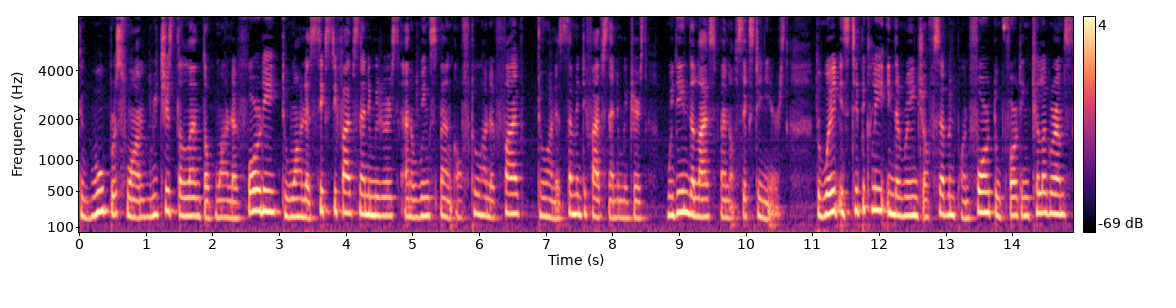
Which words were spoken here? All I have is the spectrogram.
the whooper swan, reaches the length of 140 to 165 centimeters and a wingspan of 205 to 275 centimeters within the lifespan of 16 years. The weight is typically in the range of 7.4 to 14 kilograms.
